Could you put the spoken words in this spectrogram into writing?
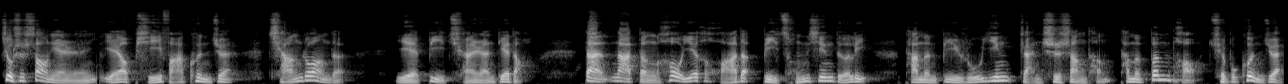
就是少年人也要疲乏困倦，强壮的也必全然跌倒，但那等候耶和华的必重新得力，他们必如鹰展翅上腾，他们奔跑却不困倦，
